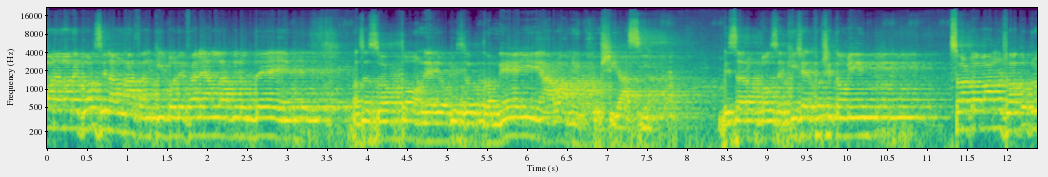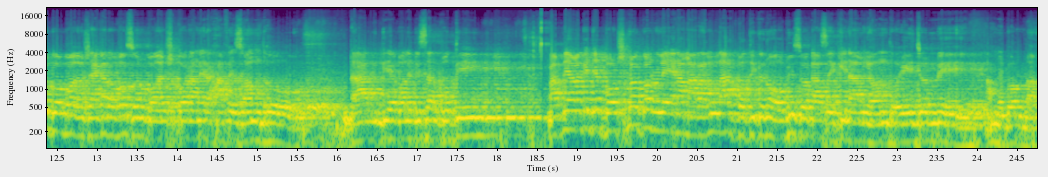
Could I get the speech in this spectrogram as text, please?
মনে মনে করছিলাম, না জানি কি বলে ফেলে আল্লাহর বিরুদ্ধে। বলছে নেই, অভিযোগ তো নেই, আরও আমি খুশি আছি। বিচারক বলছে, কিসের খুশি তুমি? ছোট মানুষ অতটুকু বয়স, এগারো বছর বয়স, কোরআনের হাফেজ অন্ধ। ডাক দিয়ে বলে, বিচারপতি, আপনি আমাকে যে প্রশ্ন করলেন, আমার আল্লাহর প্রতি কোনো অভিযোগ আছে কিনা আমি অন্ধ, এই জন্যে আমি বললাম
